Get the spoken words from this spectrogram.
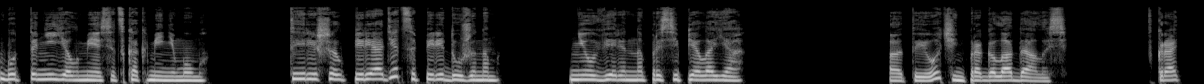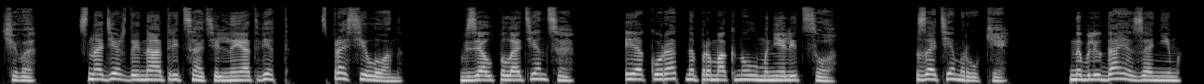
будто не ел месяц как минимум. Ты решил переодеться перед ужином? неуверенно просипела я. А ты очень проголодалась. Вкратчиво, с надеждой на отрицательный ответ, спросил он. Взял полотенце и аккуратно промокнул мне лицо. Затем руки. Наблюдая за ним,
